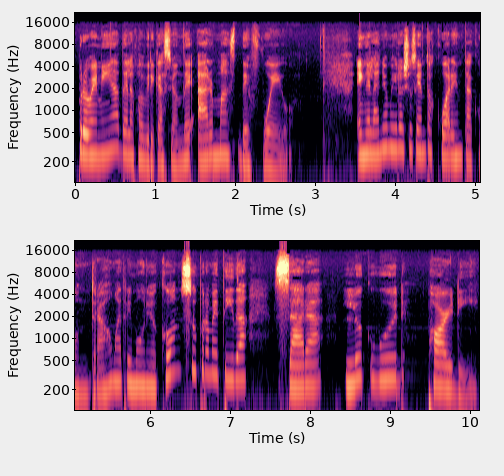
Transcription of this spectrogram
provenía de la fabricación de armas de fuego. En el año 1840 contrajo matrimonio con su prometida Sarah Lookwood Pardy.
